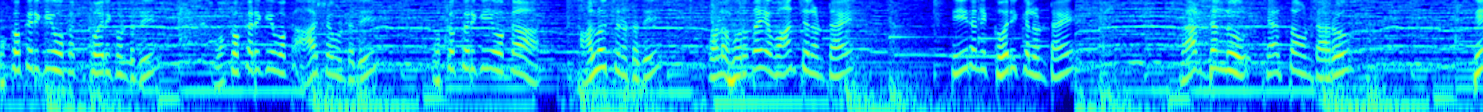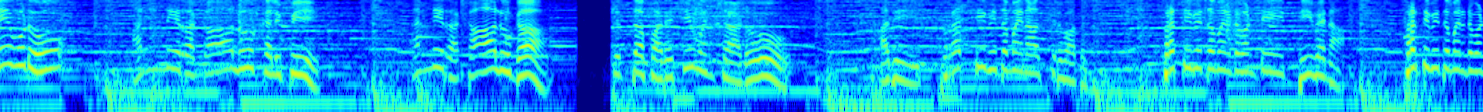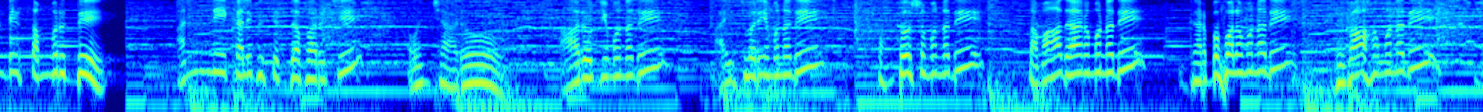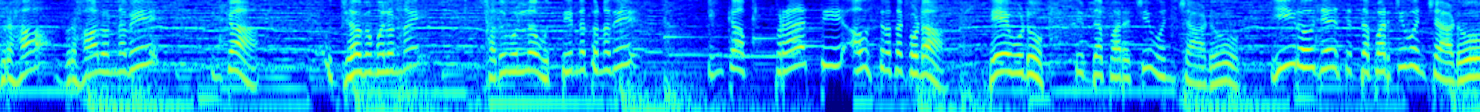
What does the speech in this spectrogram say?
ఒక్కొక్కరికి ఒక కోరిక ఉంటుంది ఒక్కొక్కరికి ఒక ఆశ ఉంటుంది ఒక్కొక్కరికి ఒక ఆలోచన ఉంటుంది. వాళ్ళ హృదయ వాంఛలు ఉంటాయి తీరని కోరికలు ఉంటాయి ప్రార్థనలు చేస్తూ ఉంటారు. దేవుడు అన్ని రకాలు కలిపి అన్ని రకాలుగా సిద్ధపరిచి ఉంచాడు. అది ప్రతి విధమైన ఆశీర్వాదం ప్రతి విధమైనటువంటి దీవెన. ప్రతి విధమైనటువంటి సమృద్ధి అన్నీ కలిపి సిద్ధపరిచి ఉంచాడు. ఆరోగ్యం ఉన్నది ఐశ్వర్యం ఉన్నది సంతోషం ఉన్నది సమాధానం ఉన్నది గర్భఫలం ఉన్నది వివాహం ఉన్నది గృహ గృహాలున్నవి ఇంకా ఉద్యోగములు ఉన్నాయి చదువుల్లో ఉత్తీర్ణత ఉన్నది ఇంకా ప్రతి అవసరత కూడా దేవుడు సిద్ధపరిచి ఉంచాడు. ఈ రోజే సిద్ధపరిచి ఉంచాడు.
